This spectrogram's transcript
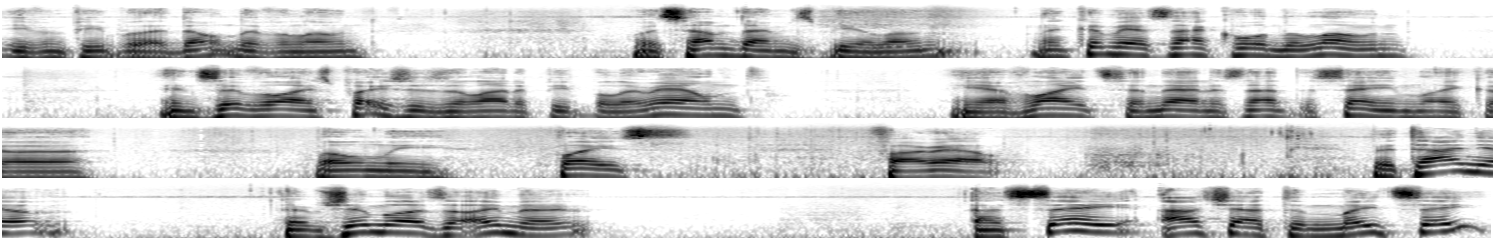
even people that don't live alone would sometimes be alone. And it could be it's not called alone. In civilized places, a lot of people around. You have lights, and that. It's not the same like a lonely place far out. V'tanya, Rav Shimla Zaymer, Asay Ashat Meitzei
